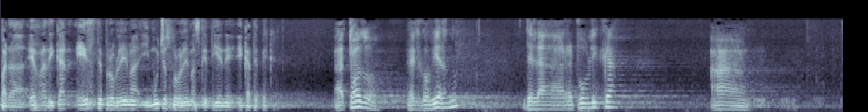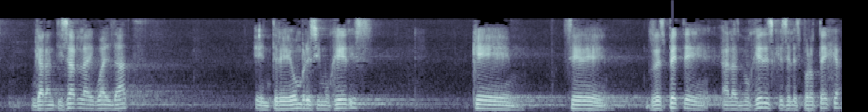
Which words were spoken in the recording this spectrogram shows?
para erradicar este problema y muchos problemas que tiene Ecatepec? A todo el gobierno de la República a garantizar la igualdad entre hombres y mujeres, que se respete a las mujeres, que se les proteja,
